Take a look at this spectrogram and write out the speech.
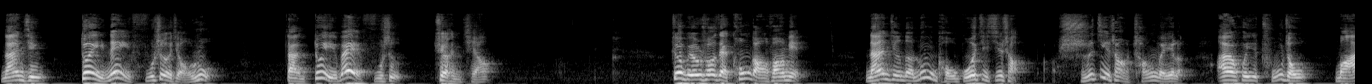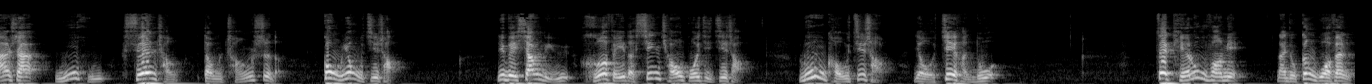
南京对内辐射较弱。但对外辐射却很强。就比如说，在空港方面，南京的禄口国际机场实际上成为了安徽滁州、马鞍山、芜湖、宣城等城市的共用机场，因为相比于合肥的新桥国际机场，禄口机场要近很多。在铁路方面，那就更过分了，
